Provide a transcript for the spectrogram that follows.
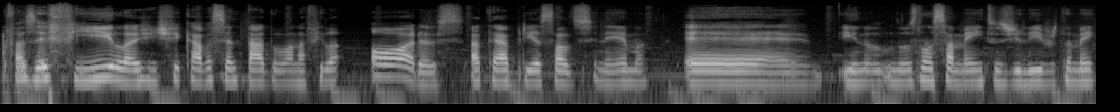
Fazer fila, a gente ficava sentado lá na fila horas até abrir a sala do cinema. É, e no, nos lançamentos de livro também.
